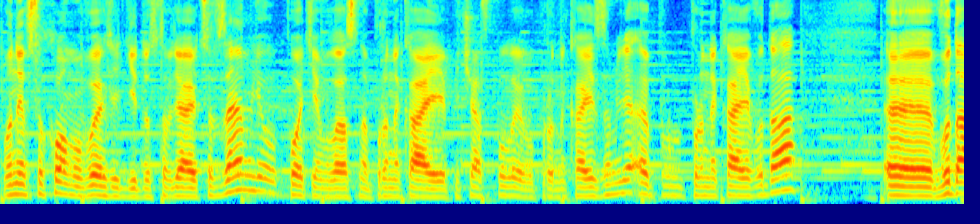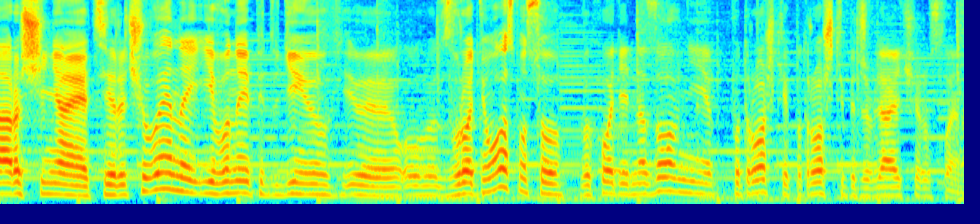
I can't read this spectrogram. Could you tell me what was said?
вони в сухому вигляді доставляються в землю, потім, власне, проникає під час поливу проникає земля, е, проникає вода. Е, Вода розчиняє ці речовини, і вони під дією зворотнього осмосу виходять назовні потрошки, потрошки підживляючи рослини.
